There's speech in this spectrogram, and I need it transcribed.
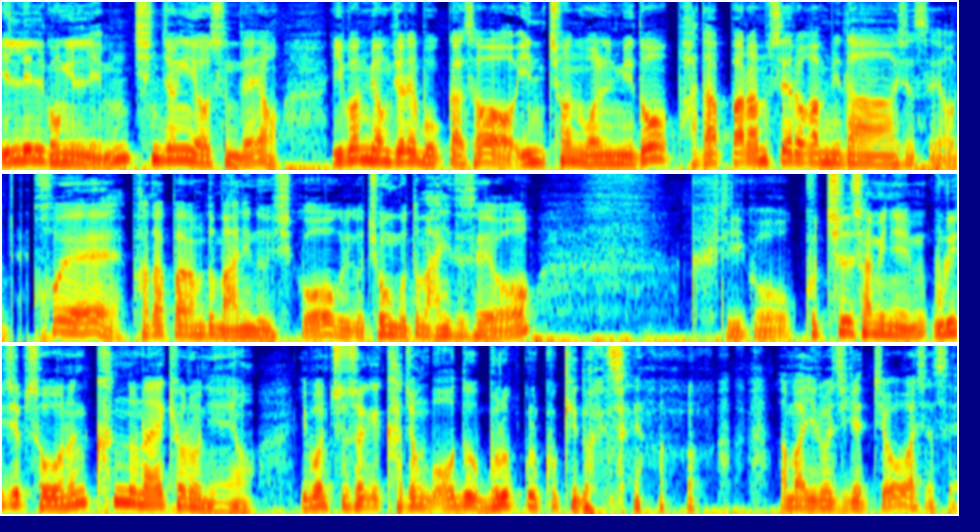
1101님, 친정이 여수인데요. 이번 명절에 못 가서 인천 월미도 바닷바람 쐬러 갑니다 하셨어요. 코에 바닷바람도 많이 넣으시고 그리고 좋은 것도 많이 드세요. 그리고 9732님, 우리 집 소원은 큰 누나의 결혼이에요. 이번 추석에 가족 모두 무릎 꿇고 기도했어요. 아마 이루어지겠죠? 하셨어요.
